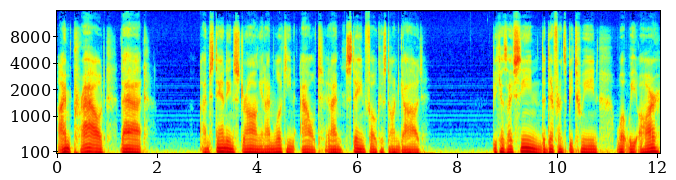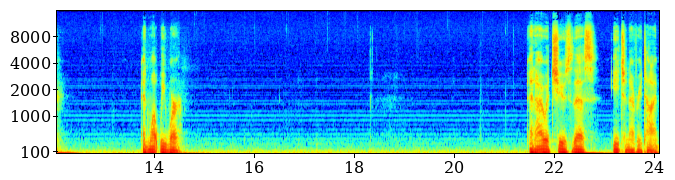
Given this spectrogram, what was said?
I'm proud that I'm standing strong and I'm looking out and I'm staying focused on God because I've seen the difference between what we are and what we were. And I would choose this each and every time.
